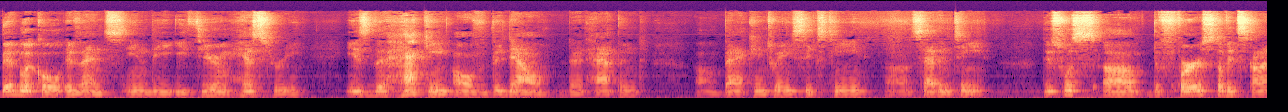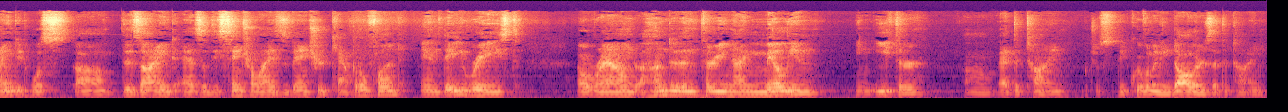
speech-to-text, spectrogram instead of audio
biblical events in the Ethereum history is the hacking of the DAO that happened uh, back in 2016 uh, 17. This was um, the first of its kind. It was um, designed as a decentralized venture capital fund, and they raised around 139 million in Ether um, at the time, which was the equivalent in dollars at the time.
